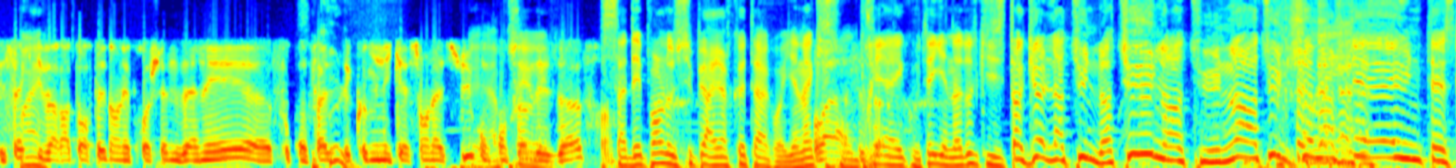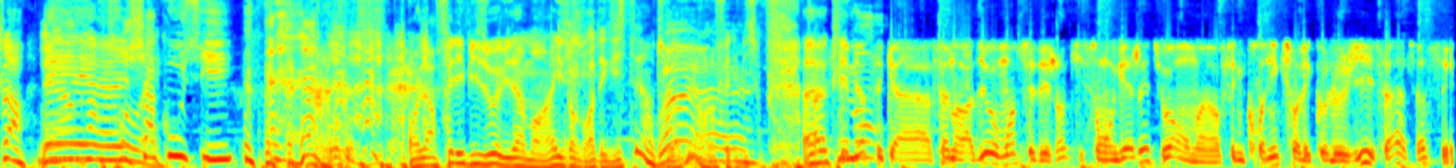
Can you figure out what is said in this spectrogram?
C'est ça Ouais. qui va rapporter dans les prochaines années. Euh, faut qu'on fasse cool. des communications là-dessus, qu'on conçoive ouais. des offres. Ça dépend dépend le supérieur que t'as. quoi. Il y en a qui Voilà, sont prêts ça. à écouter, il y en a d'autres qui disent ta gueule, la thune, la thune, la thune, la thune, je vais acheter une Tesla. Et euh, trop, ouais. chaque aussi. on leur fait des bisous évidemment, hein, ils ont le droit d'exister, hein, on leur fait des bisous. Euh, Ah, ce qui est bien, Clément, c'est qu'à Fun Radio, au moins, c'est des gens qui sont engagés, tu vois. On a fait une chronique sur l'écologie et ça, ça c'est.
